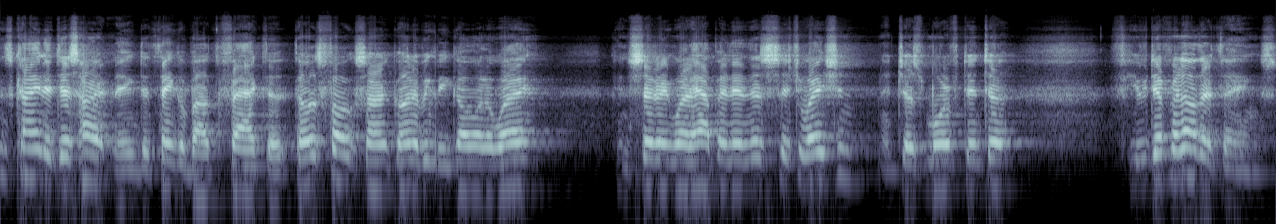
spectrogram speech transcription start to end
It's kind of disheartening to think about the fact that those folks aren't going to be going away, considering what happened in this situation. It just morphed into a few different other things.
